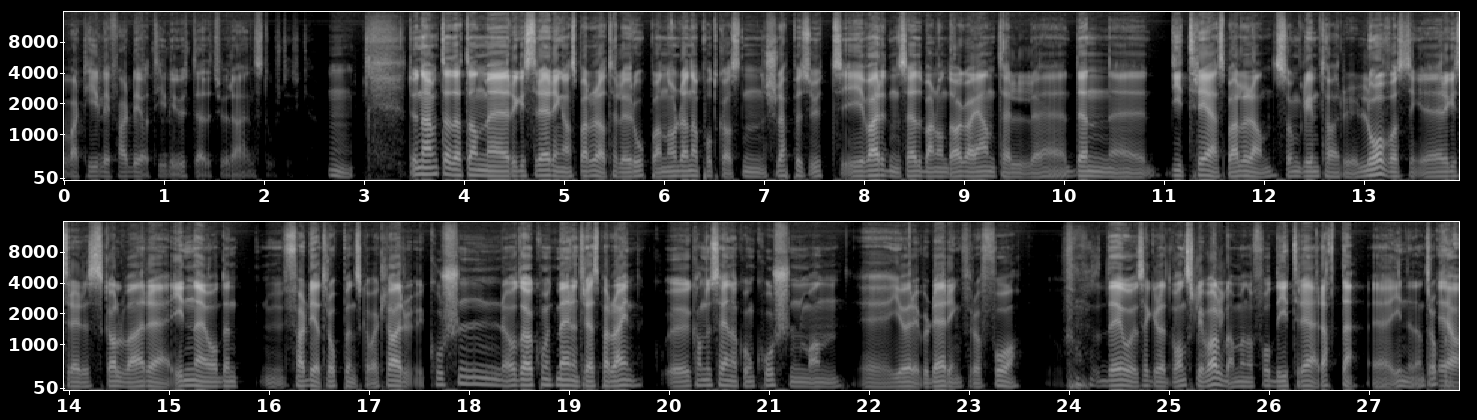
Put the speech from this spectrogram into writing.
være tidlig ferdig og tidlig ute, det tror jeg er en stor styrke. Mm. Du nevnte dette med registrering av spillere til Europa. Når denne podkasten slippes ut i verden, så er det bare noen dager igjen til eh, den, eh, de tre spillerne som Glimt har lov å registrere, skal være inne, og den ferdige troppen skal være klar. Hvordan, og det har kommet mer enn tre spillere inn. Eh, kan du si noe om hvordan man eh, gjør en vurdering for å få Det er jo sikkert et vanskelig valg, da, men å få de tre rette eh, inn i den troppen Ja,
